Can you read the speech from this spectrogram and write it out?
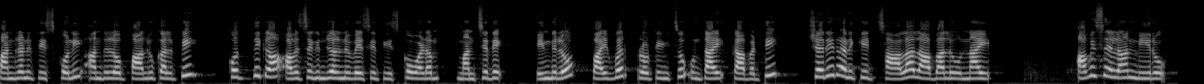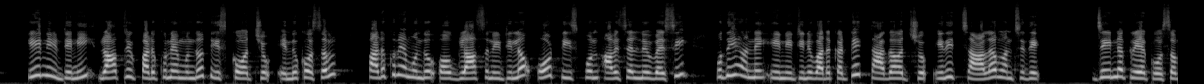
పండ్లను తీసుకొని అందులో పాలు కలిపి కొద్దిగా అవిసె గింజలను వేసి తీసుకోవడం మంచిది. ఇందులో ఫైబర్ ప్రోటీన్స్ ఉంటాయి కాబట్టి శరీరానికి చాలా లాభాలు ఉన్నాయి. అవిసెల నీరు. ఈ నీటిని రాత్రి పడుకునే ముందు తీసుకోవచ్చు. ఎందుకోసం? పడుకునే ముందు ఓ గ్లాసు నీటిలో ఓ టీ స్పూన్ అవిసెలను వేసి ఉదయాన్నే ఈ నీటిని వడకట్టి తాగవచ్చు. ఇది చాలా మంచిది. జీర్ణక్రియ కోసం.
